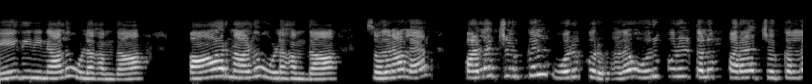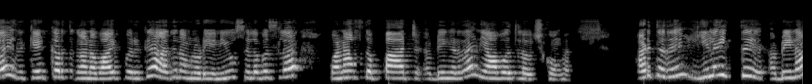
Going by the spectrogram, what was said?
மேதினினாலும் உலகம்தான். பார்னாலும் உலகம்தான். சோ அதனால பல சொற்கள் ஒரு பொருள். அதாவது ஒரு பொருள் தரும் பல சொற்கள்ல இது கேட்கறதுக்கான வாய்ப்பு இருக்கு. அது நம்மளுடைய நியூ சிலபஸ்ல ஒன் ஆஃப் த பார்ட் அப்படிங்கறத ஞாபகத்துல வச்சுக்கோங்க. அடுத்தது இலைத்து அப்படின்னா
